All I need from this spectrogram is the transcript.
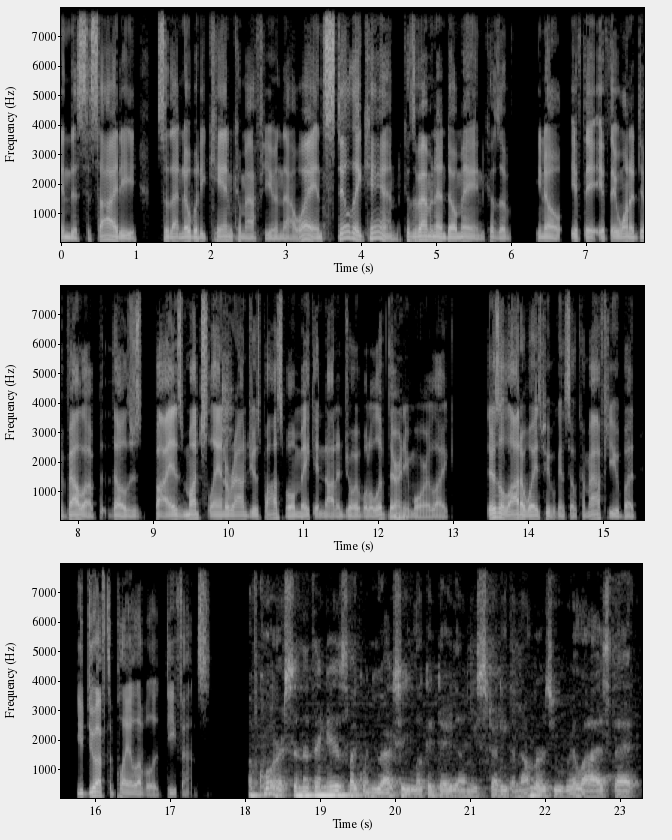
in this society so that nobody can come after you in that way and still they can because of eminent domain because of you know if they if they want to develop they'll just buy as much land around you as possible and make it not enjoyable to live there Mhm. anymore like there's a lot of ways people can still come after you but you do have to play a level of defense Of course. And the thing is, like when you actually look at data and you study the numbers, you realize that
